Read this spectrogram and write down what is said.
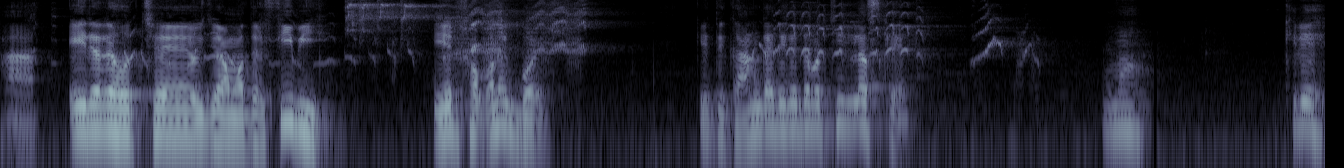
আর এইটারে হচ্ছে ওই যে আমাদের ফিবি এর সব অনেক বয়স কিন্তু গান গাইতে গাইতে আবার চিল্লাস কে? মা কিরে?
